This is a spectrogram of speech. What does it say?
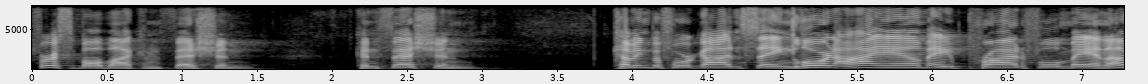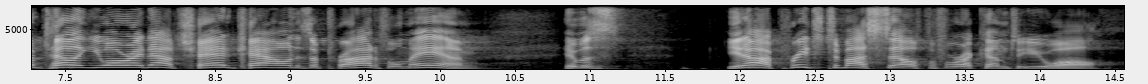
First of all, by confession. Confession. Coming before God and saying, Lord, I am a prideful man. I'm telling you all right now, Chad Cowan is a prideful man. It was, you know, I preached to myself before I come to you all.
